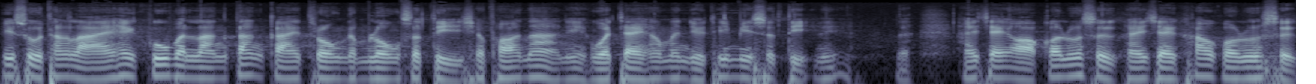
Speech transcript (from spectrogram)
พิสูจน์ทั้งหลายให้คู่บัลลังตั้งกายตรงดำรงสติ เฉพาะหน้านี่หัวใจของมันอยู่ที่มีสตินี่หายใจออกก็รู้สึกหายใจเข้าก็รู้สึก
